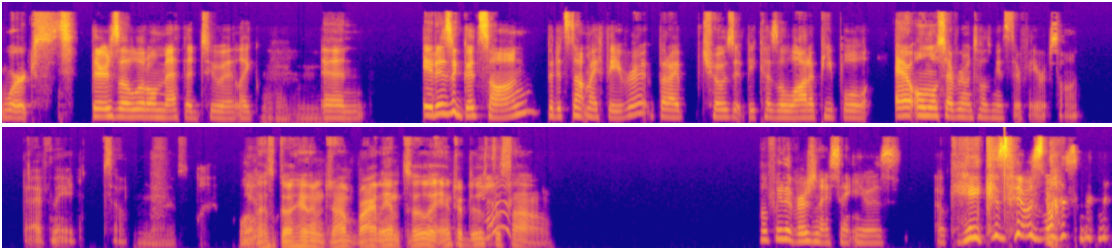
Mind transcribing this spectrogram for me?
works. There's a little method to it. Like Mhm. and it is a good song, but it's not my favorite. But I chose it because a lot of people, almost everyone tells me it's their favorite song that I've made. So Nice. Well, Yeah. let's go ahead and jump right into it. Introduce the song. hopefully the version I sent you is okay because it was last minute.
